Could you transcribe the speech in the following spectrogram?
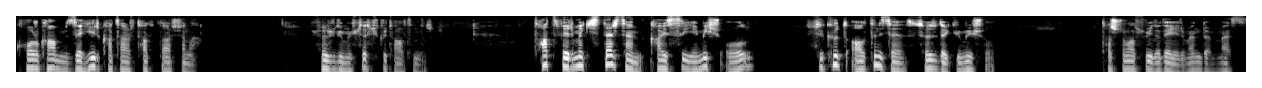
korkam zehir katar tatlı aşına. Söz gümüşse sükut altındır. Tat vermek istersen kayısı yemiş ol, sükut altın ise söz de gümüş ol. Taşıma suyla değirmen dönmez.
